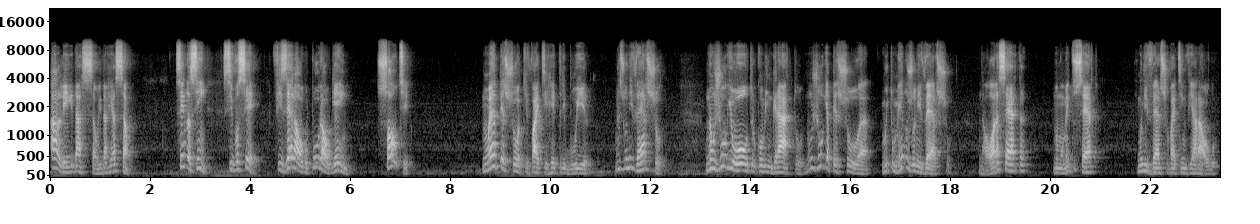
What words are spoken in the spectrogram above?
a lei da ação e da reação. Sendo assim, se você fizer algo por alguém, solte. Não é a pessoa que vai te retribuir, mas o universo. Não julgue o outro como ingrato, não julgue a pessoa, muito menos o universo. Na hora certa, no momento certo, o universo vai te enviar algo,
